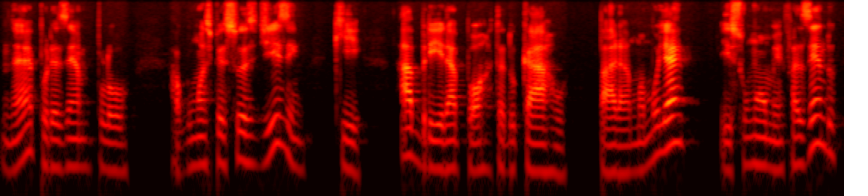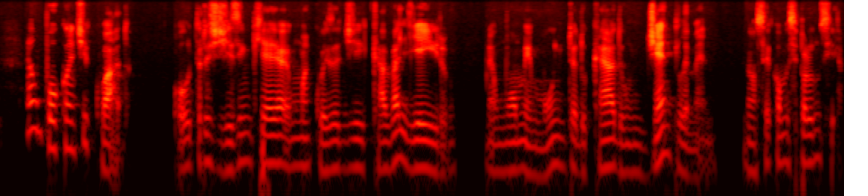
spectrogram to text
né? Por exemplo, algumas pessoas dizem que abrir a porta do carro para uma mulher, isso um homem fazendo, é um pouco antiquado. Outras dizem que é uma coisa de cavalheiro, né? um homem muito educado, um gentleman. Não sei como se pronuncia.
